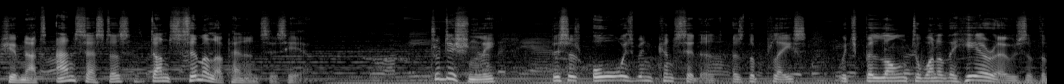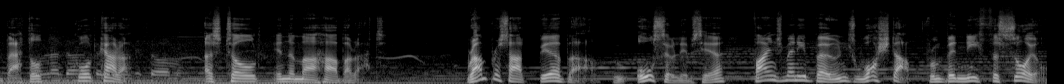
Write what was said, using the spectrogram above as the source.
Shivnath's ancestors have done similar penances here. Traditionally, this has always been considered as the place which belonged to one of the heroes of the battle called Karan, as told in the Mahabharata. Ramprasad Birbal, who also lives here, finds many bones washed up from beneath the soil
